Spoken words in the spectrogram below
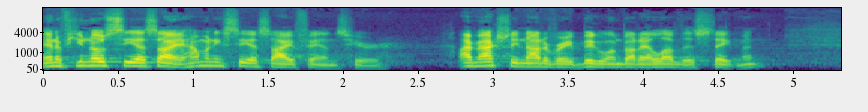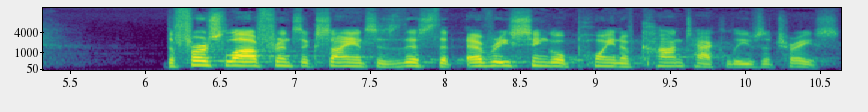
And if you know CSI, how many CSI fans here? I'm actually not a very big one, but I love this statement. The first law of forensic science is this that every single point of contact leaves a trace.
